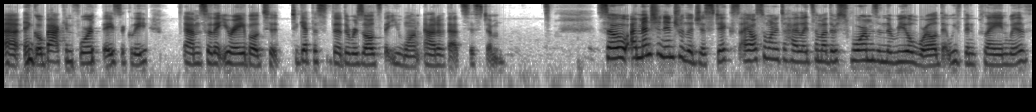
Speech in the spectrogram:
uh, and go back and forth, basically, um, so that you're able to to get the, the results that you want out of that system. So I mentioned intralogistics. I also wanted to highlight some other swarms in the real world that we've been playing with.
